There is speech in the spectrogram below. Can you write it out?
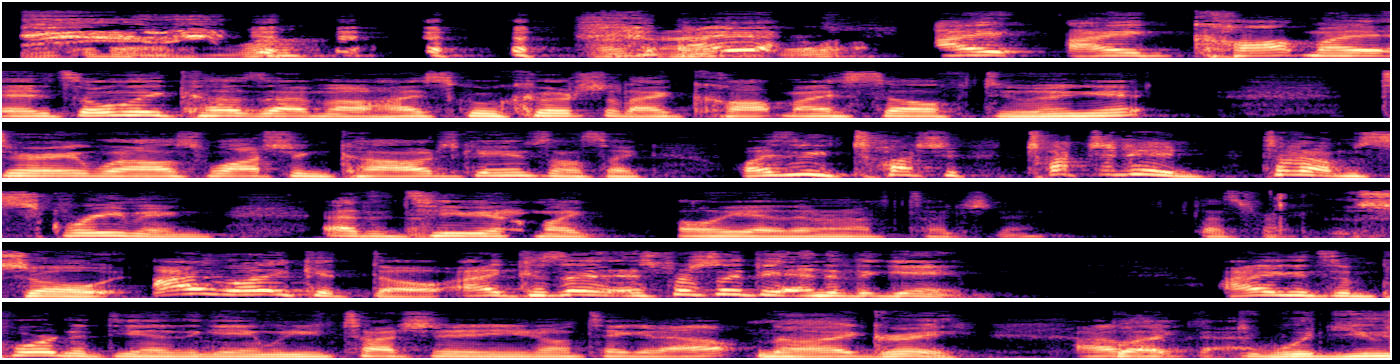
I, I, I caught my, it's only cause I'm a high school coach that I caught myself doing it during when I was watching college games. I was like, why doesn't he touch it? Touch it in. Touch it. I'm screaming at the TV. And I'm like, oh yeah, they don't have to touch it in. That's right. So I like it though. I, cause I, especially at the end of the game. I think it's important at the end of the game when you touch it and you don't take it out. No, I agree. I but like that. would you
